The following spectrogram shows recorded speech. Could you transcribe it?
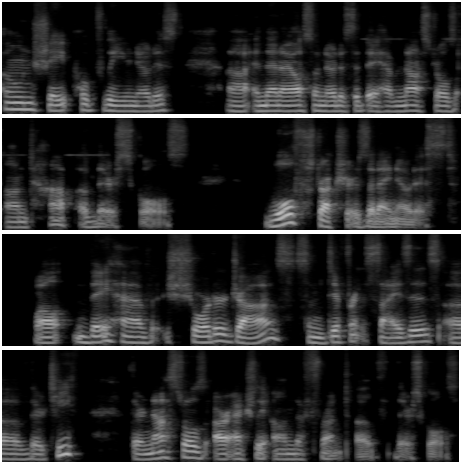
cone shape, hopefully you noticed. Uh, and then I also noticed that they have nostrils on top of their skulls. Wolf structures that I noticed. Well, they have shorter jaws, some different sizes of their teeth. Their nostrils are actually on the front of their skulls.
